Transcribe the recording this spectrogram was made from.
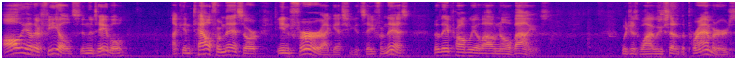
All the other fields in the table I can tell from this, or infer, I guess you could say, from this, that they probably allow null values. Which is why we've set up the parameters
